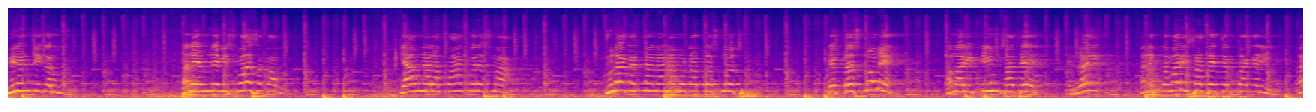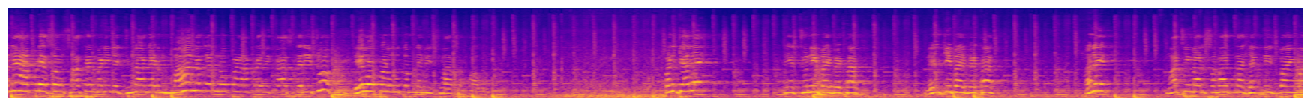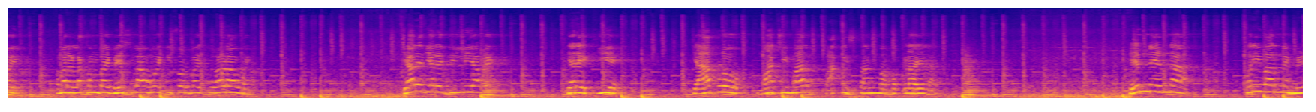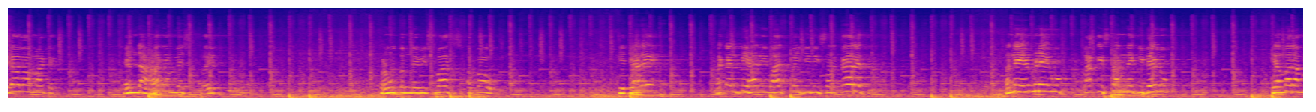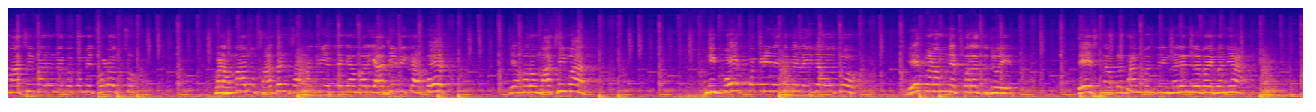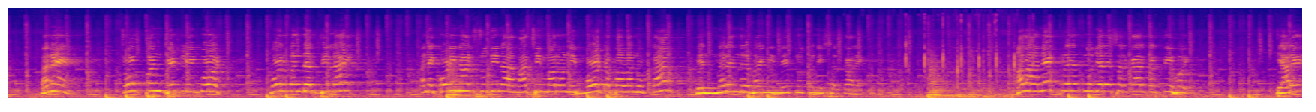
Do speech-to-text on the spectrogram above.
વિનંતી કરું છું અને એમને વિશ્વાસ અપાવું કે આવનારા પાંચ વર્ષમાં જુનાગઢના નાના મોટા પ્રશ્નો છે. એ પ્રશ્નોને અમારી ટીમ સાથે લઈ અને તમારી સાથે ચર્ચા કરી અને આપણે સૌ સાથે મળીને જુનાગઢ મહાનગરનો પણ આપણે વિકાસ કરીશું, એવો પણ હું તમને વિશ્વાસ અપાવું પણ જ્યારે એ ચુનીભાઈ બેઠા, વેલજીભાઈ બેઠા અને માછીમાર સમાજના જગદીશભાઈ હોય, અમારા લખમભાઈ ભેસલા હોય, કિશોરભાઈ કુહાડા હોય, જ્યારે જ્યારે દિલ્હી આવે, ત્યારે કહીએ કે આપણો માછીમાર પાકિસ્તાનમાં પકડાયેલા એમને એમના પરિવારને મેળવવા માટે એમના હર હંમેશ પ્રયત્નો પણ હું તમને વિશ્વાસ અપાવું કે જ્યારે અટલ બિહારી વાજપેયીજીની સરકાર હતી અને એમણે એવું પાકિસ્તાનને કીધેલું કે અમારા માછીમારોને તો તમે છોડો જ છો. પણ અમારું સાધન સામગ્રી એટલે કે અમારી આજીવિકા બોટ જે અમારો માછીમાર ની બોટ પકડીને તમે લઈ જાઓ છો. એ પણ અમને પરત જોઈએ. દેશના પ્રધાનમંત્રી નરેન્દ્રભાઈ બન્યા. અને ચોપન જેટલી બોટ પોરબંદરથી લઈ અને કોડીનાર સુધીના માછીમારોની બોટ અપાવવાનું કામ એ નરેન્દ્રભાઈની નેતૃત્વની સરકારે આવા અનેક પ્રયત્નો જ્યારે સરકાર કરતી હોય, ત્યારે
